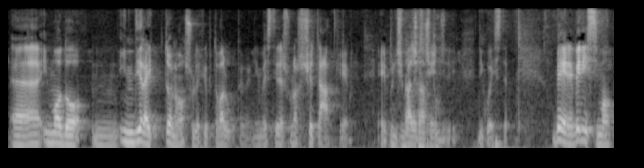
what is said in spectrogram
eh, in modo mh, indiretto no, sulle criptovalute, quindi investire su una società che è il principale Beh, certo. exchange di, di queste. Bene, benissimo.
